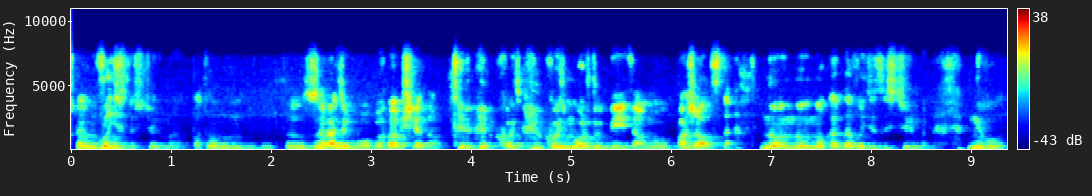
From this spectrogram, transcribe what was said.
Пускай он выйдет из тюрьмы, потом, заради бога, вообще там, хоть, хоть морду бей там, ну, пожалуйста. Но, но, но когда выйдет из тюрьмы. Вот.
